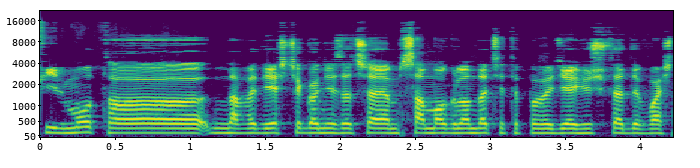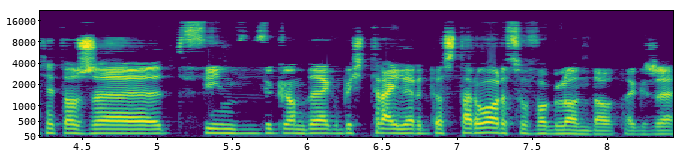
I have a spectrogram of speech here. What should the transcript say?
filmu, to nawet jeszcze go nie zacząłem sam oglądać i ty powiedziałeś już wtedy właśnie to, że film wygląda jakbyś trailer do Star Warsów oglądał, także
